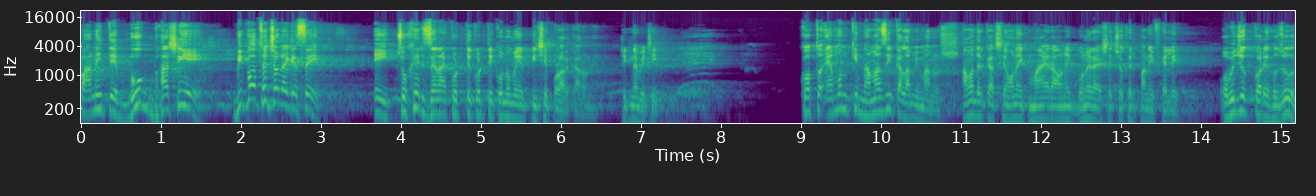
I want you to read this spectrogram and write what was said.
পানিতে বুক ভাসিয়ে বিপথে চলে গেছে। এই চোখের জেনা করতে করতে কোনো মেয়ের পিছে পড়ার কারণে। ঠিক না বে ঠিক? কত এমন কি নামাজি কালামি মানুষ। আমাদের কাছে অনেক মায়েরা, অনেক বোনেরা এসে চোখের পানি ফেলে। অভিযোগ করে, হুজুর,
